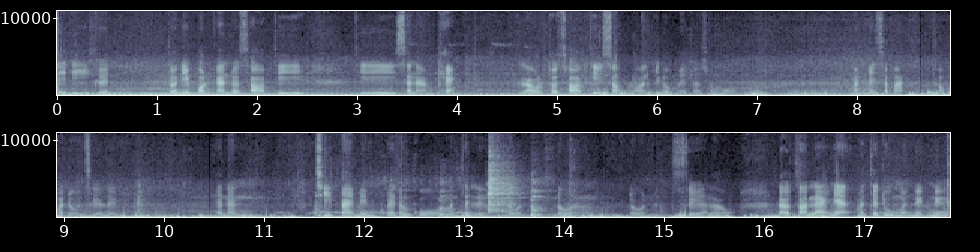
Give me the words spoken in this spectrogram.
ได้ดีขึ้น ตัวนี้ผลการทดสอบที่ที่สนามแข่ง เราทดสอบที่ 200 กิโลเมตรต่อชั่วโมง มันไม่สะบัดเข้ามาโดนเสื้อเลยดังนั้นฉีดไปไม่ไม่ต้องกลัวว่ามันจะเลอะโดนโดนโดนเสื้อเรา แล้วตอนแรกเนี่ยมันจะดูเหมือนหนืด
